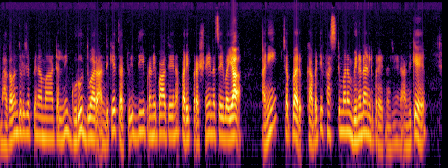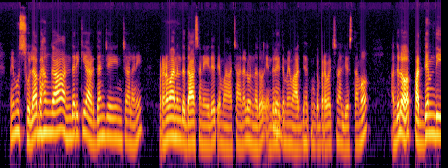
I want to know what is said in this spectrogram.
భగవంతుడు చెప్పిన మాటల్ని గురు ద్వారా అందుకే తత్విద్ధి ప్రణిపాతైన పరిప్రశ్నైన సేవయా అని చెప్పారు. కాబట్టి ఫస్ట్ మనం వినడానికి ప్రయత్నం చేయండి. అందుకే మేము సులభంగా అందరికీ అర్థం చేయించాలని ప్రణవానంద దాస్ అని ఏదైతే మా ఛానల్ ఉన్నదో ఎందులో అయితే మేము ఆధ్యాత్మిక ప్రవచనాలు చేస్తామో అందులో పద్దెనిమిది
